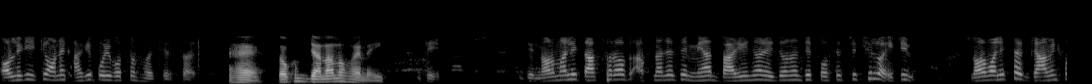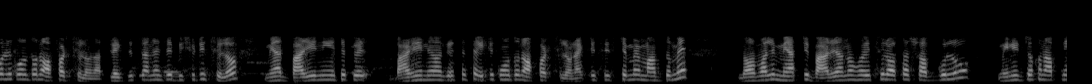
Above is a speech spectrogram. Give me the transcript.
অলরেডি এটি অনেক আগে পরিবর্তন হয়েছে স্যার হ্যাঁ তখন জানানো হয় নাই। জি। নর্মালি তাছাড়াও আপনাদের যে মেয়াদ বাড়িয়ে নেওয়ার এই ধরনের যে প্রসেসটি ছিল এটি নর্মালি স্যার গ্রামীণ ফোনের কোনো অফার ছিল না। ফ্লেক্সি প্ল্যানের যে বিষয়টি ছিল, মেয়াদ বাড়িয়ে নিয়েছে বাড়িয়ে নেওয়া গেছে স্যার এটি কোনো অফার ছিল না। একটি সিস্টেমের মাধ্যমে নর্মালি মেয়াদটি বাড়ানো হয়েছিল, অর্থাৎ সবগুলো মিনিট যখন আপনি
